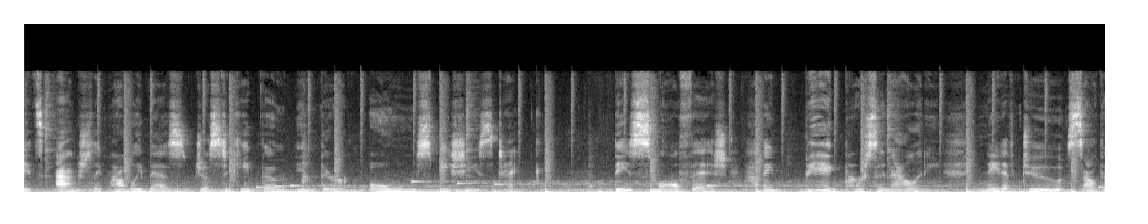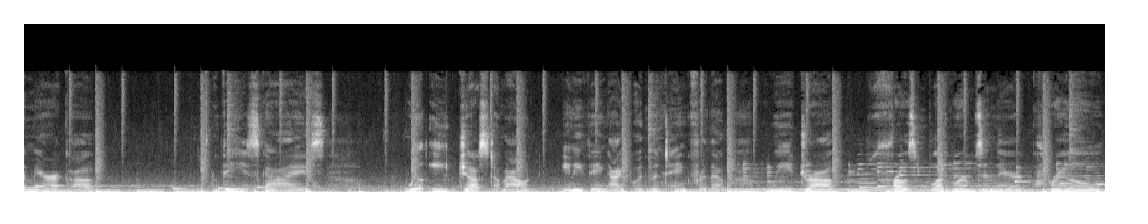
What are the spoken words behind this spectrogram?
It's actually probably best just to keep them in their own species tank. These small fish have a big personality. Native to South America, these guys will eat just about anything I put in the tank for them. We drop frozen bloodworms in there, krill,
